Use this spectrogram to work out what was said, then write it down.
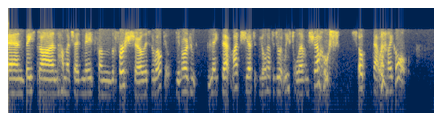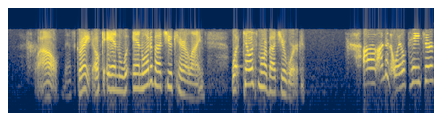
And based on how much I'd made from the first show, they said, "Well, in order to make that much, you have to you'll have to do at least eleven shows." So that was my goal. Wow, that's great. Okay, and and what about you, Caroline? What? Tell us more about your work. Uh, I'm an oil painter,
